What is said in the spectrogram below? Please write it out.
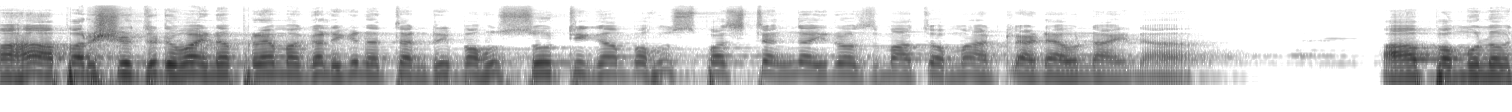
మహాపరిశుద్ధుడు అయిన ప్రేమ కలిగిన తండ్రి బహుసూటిగా బహుస్పష్టంగా ఈరోజు మాతో మాట్లాడావు నాయన. పాపముల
